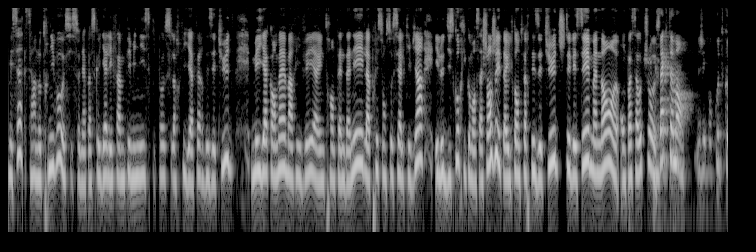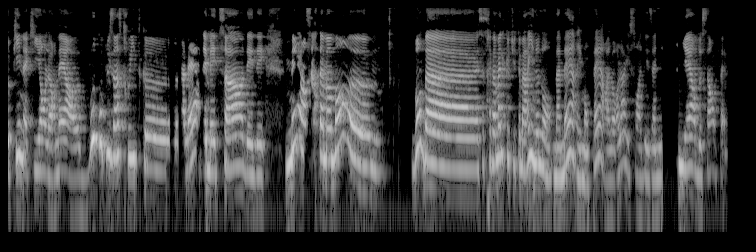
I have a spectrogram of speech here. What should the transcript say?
Mais ça, c'est un autre niveau aussi, Sonia, parce qu'il y a les femmes féministes qui posent leurs filles à faire des études, mais il y a quand même, arrivé à une trentaine d'années, la pression sociale qui vient et le discours qui commence à changer. Tu as eu le temps de faire tes études, je t'ai laissé, maintenant, on passe à autre chose. Exactement. J'ai beaucoup de copines qui ont leur mère euh, beaucoup plus instruite que ma mère, des médecins, des, des... mais à un certain moment, euh, bon bah, ça serait pas mal que tu te maries. Non, non, ma mère et mon père, alors là, ils sont à des années-lumière de ça en fait.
